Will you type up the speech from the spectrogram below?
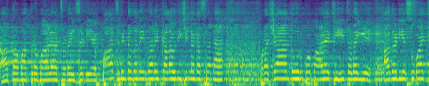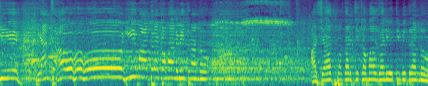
आता मात्र बाळ्या चढाईसाठी आहे. पाच मिनिटाचा निर्धारित कालावधी शिल्लक असताना प्रशांत उर्फ बाळ्याची ही चढाई आहे. आदरणीय सुभाषजी यांचा हा हो हो ही मात्र कमाल मित्रांनो. अशाच प्रकारची कमाल झाली होती मित्रांनो.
